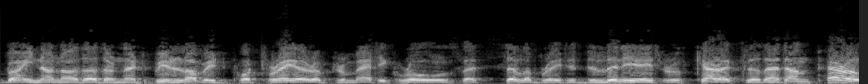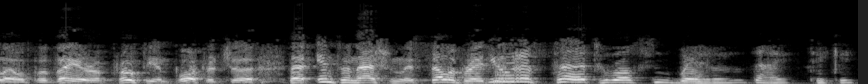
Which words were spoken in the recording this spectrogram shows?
by none other than that beloved portrayer of dramatic roles, that celebrated delineator of character, that unparalleled purveyor of protean portraiture, that internationally celebrated... You refer to Orson Welles, I take it,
